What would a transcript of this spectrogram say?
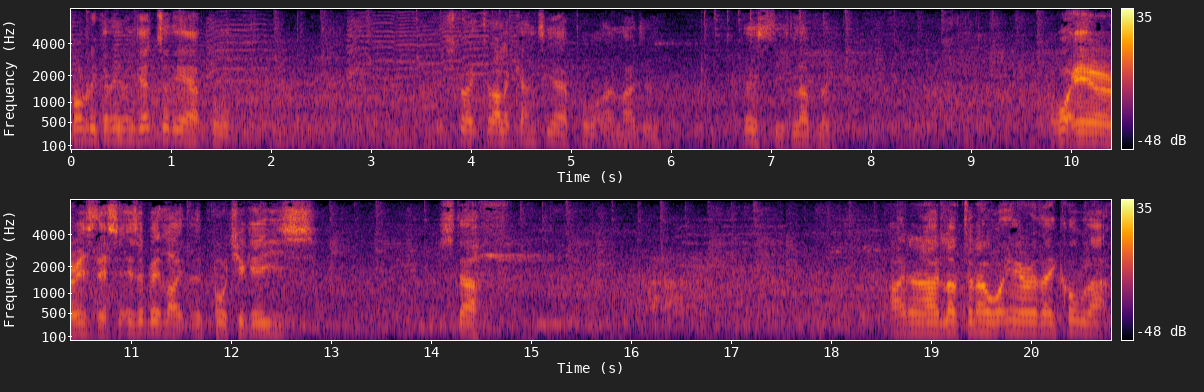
Probably can even get to the airport. Get straight to Alicante airport, I imagine. This is lovely. What era is this? It is a bit like the Portuguese stuff. I don't know, I'd love to know what era they call that.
